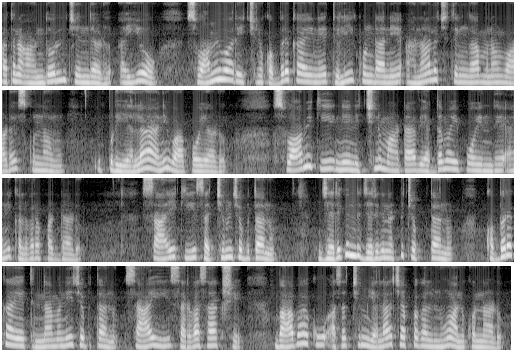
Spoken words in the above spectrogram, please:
అతను ఆందోళన చెందాడు. అయ్యో! స్వామివారు ఇచ్చిన కొబ్బరికాయనే తెలియకుండానే అనాలోచితంగా మనం వాడేసుకున్నాము. ఇప్పుడు ఎలా అని వాపోయాడు. స్వామికి నేను ఇచ్చిన మాట వ్యర్థమైపోయిందే అని కలవరపడ్డాడు. సాయికి సత్యం చెబుతాను. జరిగింది జరిగినట్టు చెప్తాను. కొబ్బరికాయ తిన్నామని చెబుతాను. సాయి సర్వసాక్షి. బాబాకు అసత్యం ఎలా చెప్పగలను అనుకున్నాడు.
